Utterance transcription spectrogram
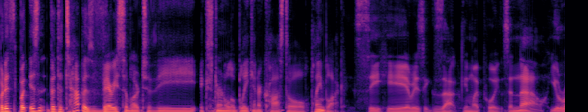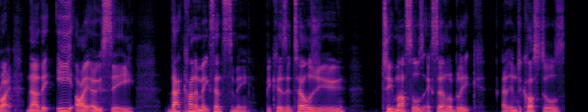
But it's but isn't but the Tapa is very similar to the external oblique intercostal plane block. See, here is exactly my point. So now you're right. Now the E EIOC, that kind of makes sense to me because it tells you two muscles, external oblique and intercostals,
